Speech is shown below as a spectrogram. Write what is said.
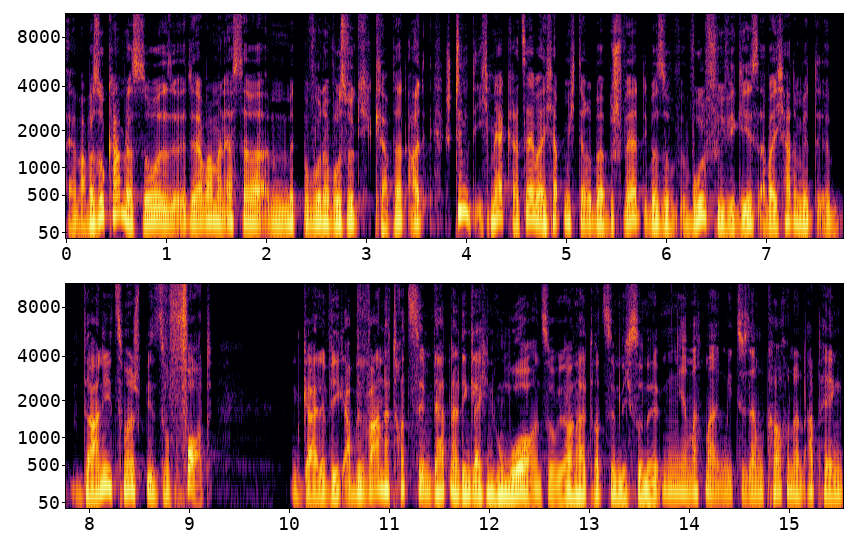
Ähm, aber so kam das. So, der war mein erster Mitbewohner, wo es wirklich geklappt hat. Aber, stimmt, ich merke gerade selber, ich habe mich darüber beschwert, über so Wohlfühl-WGs, aber ich hatte mit äh, Dani zum Beispiel sofort ein geiler Weg. Aber wir waren halt trotzdem, wir hatten halt den gleichen Humor und so. Wir waren halt trotzdem nicht so eine, ja, mach mal irgendwie zusammen kochen und abhängen.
